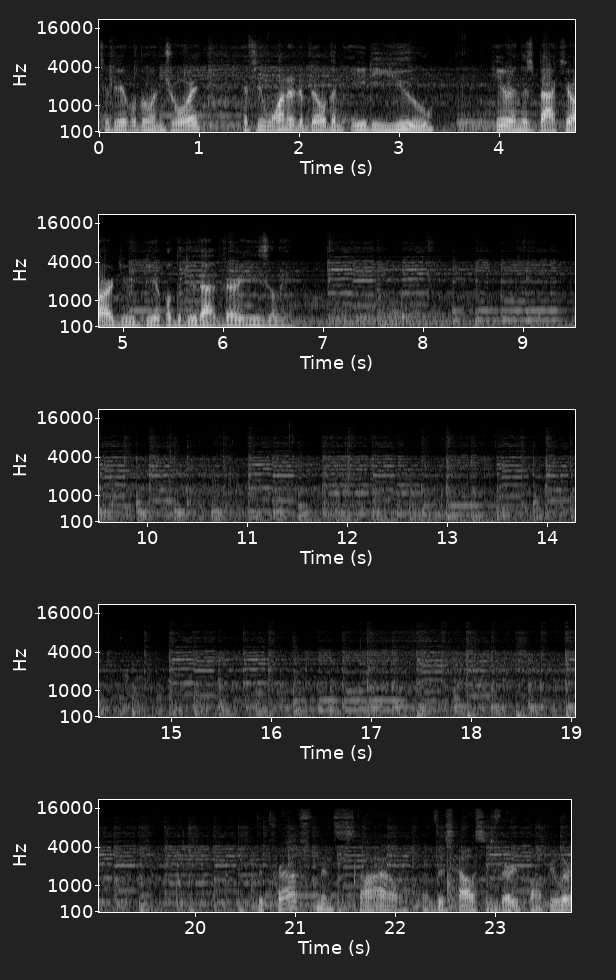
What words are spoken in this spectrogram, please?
to be able to enjoy. If you wanted to build an ADU here in this backyard, you would be able to do that very easily. The craftsman style of this house is very popular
